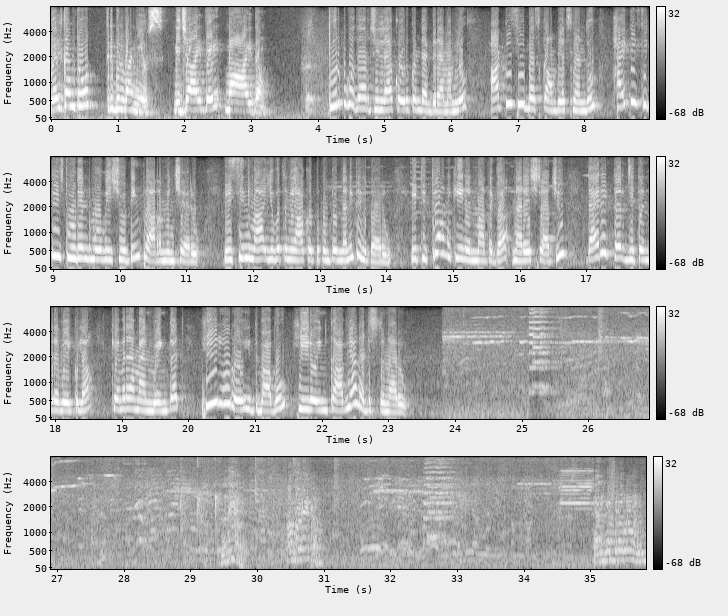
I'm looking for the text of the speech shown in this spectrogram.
Welcome to triple one news నిజాయితే మా ఆయుధం. తూర్పుగోదావరి జిల్లా కోరుకొండ గ్రామంలో ఆర్టీసీ బస్ కాంప్లెక్స్ నందు hitech city student movie shooting ప్రారంభించారు. ఈ సినిమా యువతని ఆకట్టుకుంటుందని తెలిపారు. ఈ చిత్రానికి నిర్మాతగా Naresh Raju director Jitendra Vekula cameraman Venkat hero Rohit Babu heroine Kavya నటిస్తున్నారు. కనకంబరాలు మనకి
